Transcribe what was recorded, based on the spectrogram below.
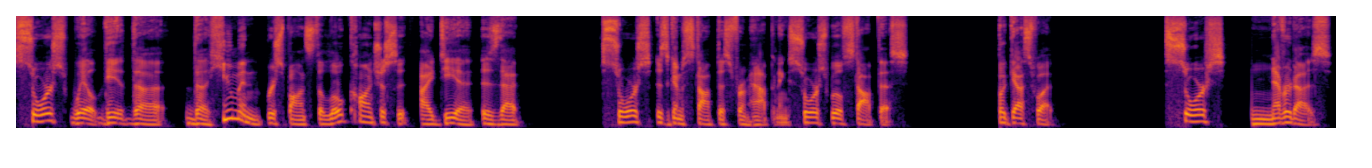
source will, the, the, the human response, the low conscious idea is that source is going to stop this from happening. Source will stop this. But guess what? Source never does.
